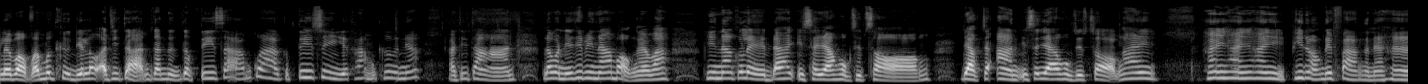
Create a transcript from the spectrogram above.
เลยบอกว่าเมื่อคืนนี้เราอธิษฐานกันถึงกับตีสามกว่ากับตีสี่ค่ะเมื่อคืนเนี้ยอธิษฐาน แล้ววันนี้ที่พี่นาบอกไงว่า พี่นาก็เลยได้อิสยาห์หกสิบสองอยากจะอ่านอิสยาห์หกสิบสองให้ให้ให้ให้พี่น้องได้ฟังกันนะฮะ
